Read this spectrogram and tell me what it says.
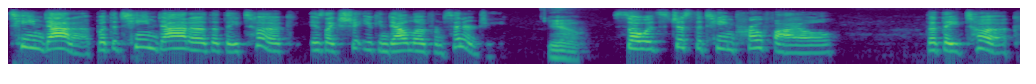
team data, but the team data that they took is like shit you can download from Synergy. Yeah. So it's just the team profile that they took,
